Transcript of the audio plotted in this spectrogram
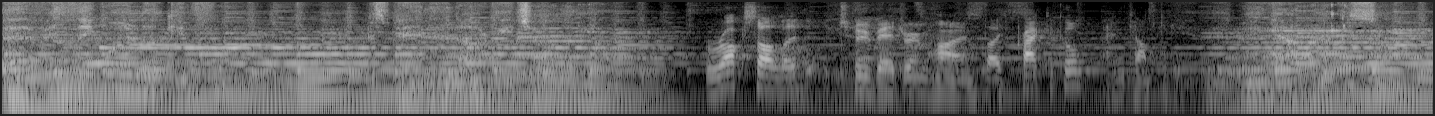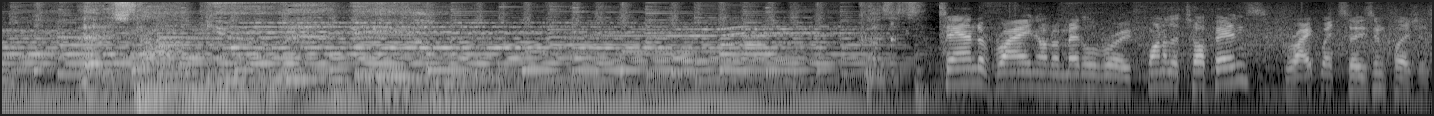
Everything we're looking for has been in our reach all along. Rock solid two bedroom home, both practical and comfortable. Sound of rain on a metal roof, one of the top ends, great wet season pleasures.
